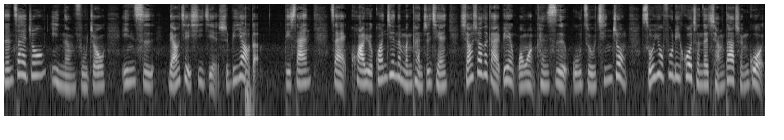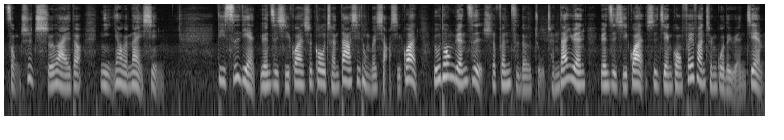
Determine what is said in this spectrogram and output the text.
能载舟亦能覆舟，因此了解细节是必要的。第三，在跨越关键的门槛之前，小小的改变往往看似无足轻重，所有复利过程的强大成果总是迟来的，你要有耐心。第四点，原子习惯是构成大系统的小习惯，如同原子是分子的组成单元，原子习惯是建构非凡成果的元件。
